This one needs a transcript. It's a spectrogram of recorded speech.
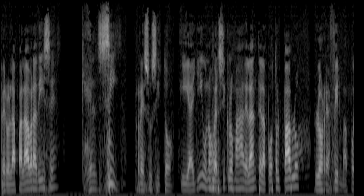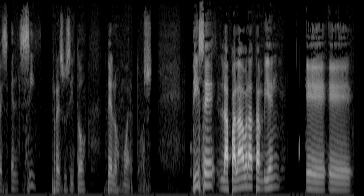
Pero la palabra dice que Él sí resucitó. Y allí, unos versículos más adelante, el apóstol Pablo lo reafirma, pues Él sí resucitó de los muertos. Dice la palabra también eh, eh,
